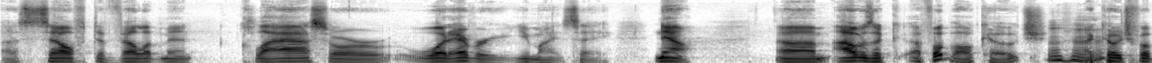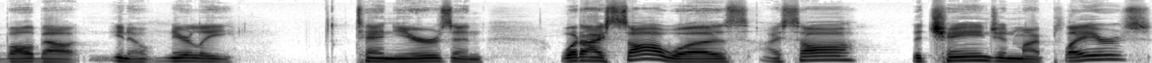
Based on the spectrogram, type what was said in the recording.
a self development class or whatever you might say. Now, um, I was a, a football coach. I coached football about you know nearly ten years, and what I saw was I saw the change in my players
